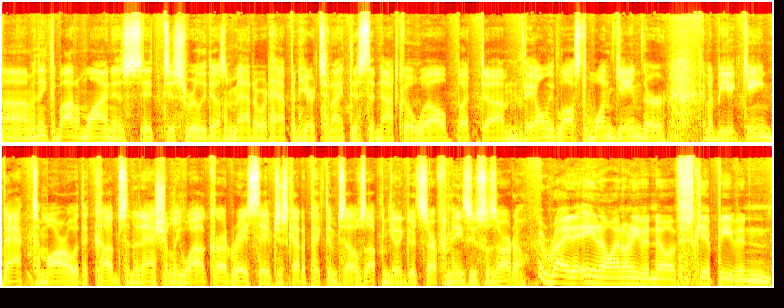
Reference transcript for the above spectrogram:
Um, I think the bottom line is it just really doesn't matter what happened here tonight. This did not go well, but um, they only lost one game. They're going to be a game back tomorrow with the Cubs in the National League wild card race. They've just got to pick themselves up and get a good start from Jesus Luzardo. Right. You know, I don't even know if Skip even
